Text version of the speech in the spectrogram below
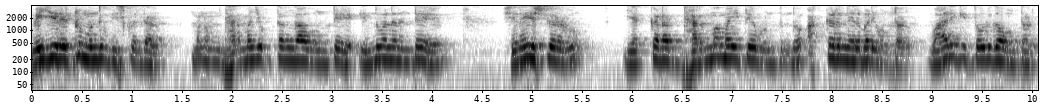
వెయ్యి రెట్లు ముందుకు తీసుకెళ్తాడు. మనం ధర్మయుక్తంగా ఉంటే ఎందువల్లనంటే శనేశ్వరుడు ఎక్కడ ధర్మమైతే ఉంటుందో అక్కడ నిలబడి ఉంటాడు. వారికి తోడుగా ఉంటాడు.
